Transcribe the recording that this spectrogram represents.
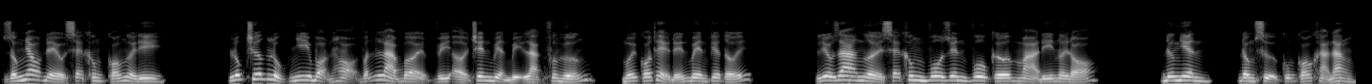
giống nhau đều sẽ không có người đi. Lúc trước lục nhi bọn họ vẫn là bởi vì ở trên biển bị lạc phương hướng, mới có thể đến bên kia tới. Liêu ra người sẽ không vô duyên vô cớ mà đi nơi đó. Đương nhiên, đồng sự cũng có khả năng.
